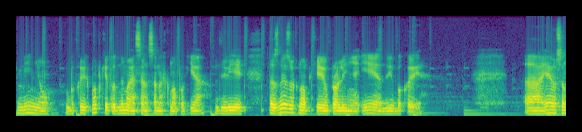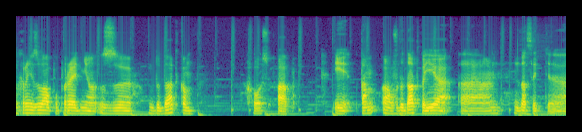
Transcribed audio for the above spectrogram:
Меню. Бокові кнопки. Тут немає сенсорних кнопок. Є дві знизу кнопки управління і дві бокові. Я його синхронізував попередньо з додатком Host App. І там в додатку є досить е,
